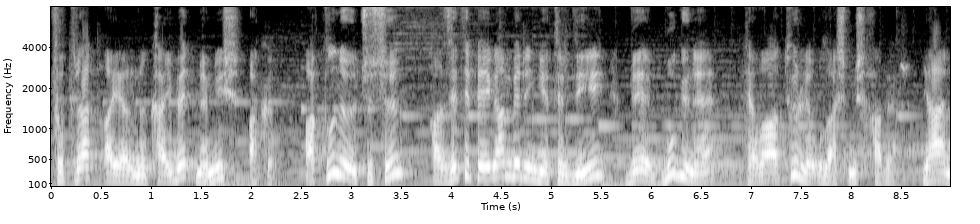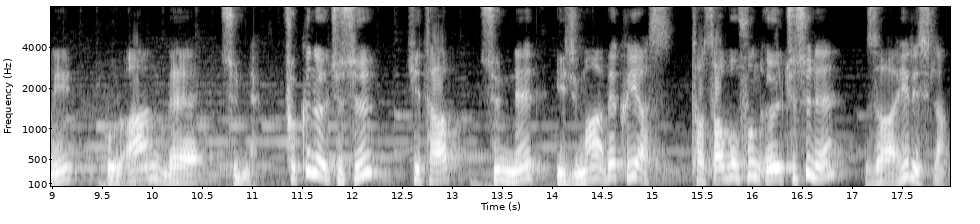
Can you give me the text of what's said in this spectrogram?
Fıtrat ayarını kaybetmemiş akıl. Aklın ölçüsü Hz. Peygamber'in getirdiği ve bugüne tevatürle ulaşmış haber. Yani Kur'an ve sünnet. Fıkhın ölçüsü kitap, sünnet, icma ve kıyas. Tasavvufun ölçüsü ne? Zahir İslam.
